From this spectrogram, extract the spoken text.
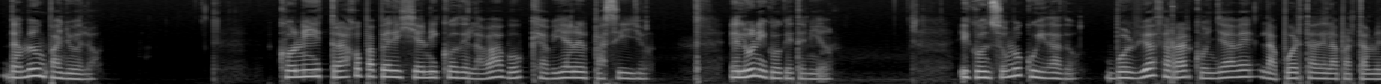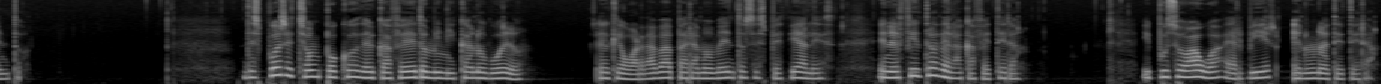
Dame un pañuelo. Connie trajo papel higiénico del lavabo que había en el pasillo, el único que tenía. Y con sumo cuidado volvió a cerrar con llave la puerta del apartamento. Después echó un poco del café dominicano bueno, el que guardaba para momentos especiales, en el filtro de la cafetera, y puso agua a hervir en una tetera.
